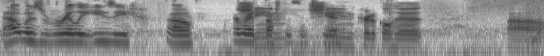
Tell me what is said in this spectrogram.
That was really easy. Oh, red buff Sheen, isn't here. Sheen critical hit. Um,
